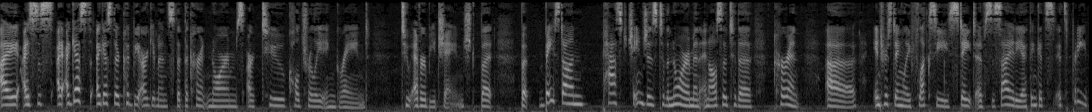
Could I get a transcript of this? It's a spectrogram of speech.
I, I, sus- I, I guess I guess there could be arguments that the current norms are too culturally ingrained to ever be changed, but but based on past changes to the norm and, and also to the current uh, interestingly flexy state of society, I think it's it's pretty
